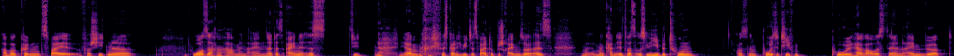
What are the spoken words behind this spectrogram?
aber können zwei verschiedene Ursachen haben in einem. Ne? Das eine ist die, ja, ich weiß gar nicht, wie ich das weiter beschreiben soll, als man, man kann etwas aus Liebe tun, aus einem positiven Pol heraus, der in einem wirkt.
